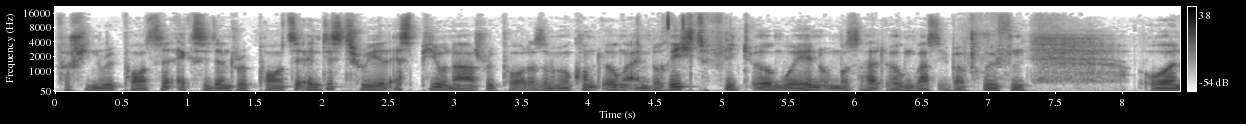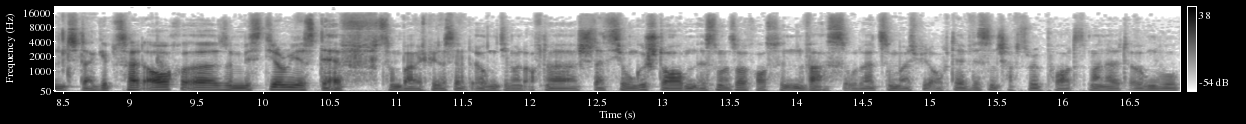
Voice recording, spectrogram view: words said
verschiedene Reports? Accident Reports, Industrial Espionage Report. Also man bekommt irgendeinen Bericht, fliegt irgendwo hin und muss halt irgendwas überprüfen. Und da gibt es halt auch äh, so Mysterious Death zum Beispiel, dass halt irgendjemand auf einer Station gestorben ist und man soll rausfinden, was. Oder zum Beispiel auch der Wissenschaftsreport, dass man halt irgendwo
